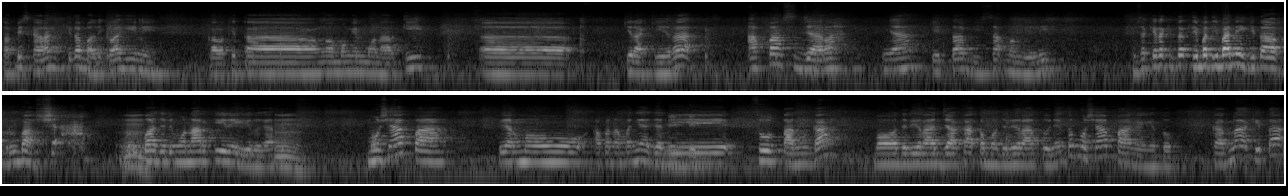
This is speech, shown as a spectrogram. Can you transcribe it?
tapi sekarang kita balik lagi nih. Kalau kita ngomongin monarki, eh, kira-kira apa sejarahnya kita bisa memilih? Bisa kira kita tiba-tiba nih kita berubah, syat, berubah jadi monarki nih gitu kan? Hmm. Mau siapa yang mau apa namanya jadi sultan kah? Mau jadi raja kah atau mau jadi ratunya itu mau siapa kayak gitu? Karena kita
